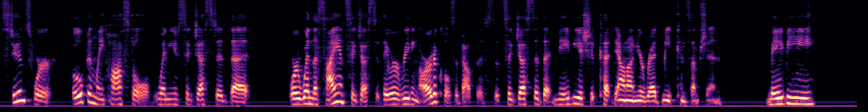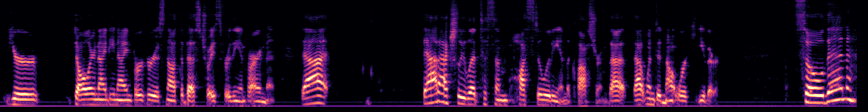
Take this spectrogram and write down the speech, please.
students were openly hostile when you suggested that, or when the science suggested, they were reading articles about this that suggested that maybe you should cut down on your red meat consumption. Maybe your $1.99 burger is not the best choice for the environment. That that actually led to some hostility in the classroom. That that one did not work either. So then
